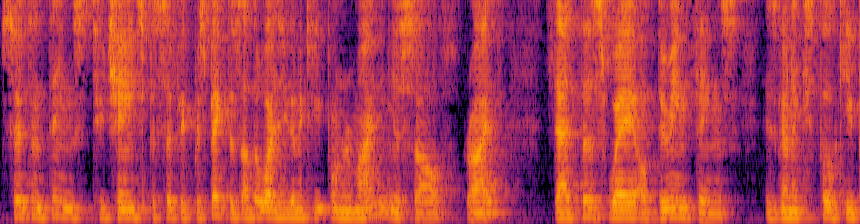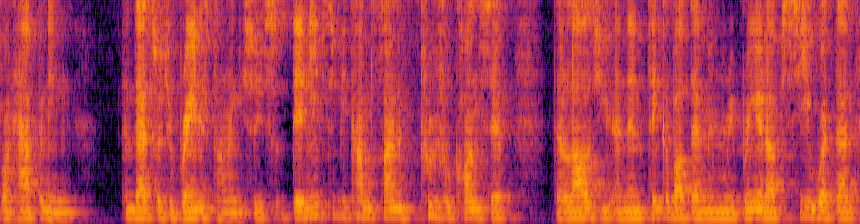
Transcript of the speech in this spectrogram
certain things to change specific perspectives. Otherwise, you're going to keep on reminding yourself, right, that this way of doing things is going to still keep on happening. And that's what your brain is telling you. So there needs to become some of proof of concept that allows you, and then think about that memory, bring it up, see what that,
